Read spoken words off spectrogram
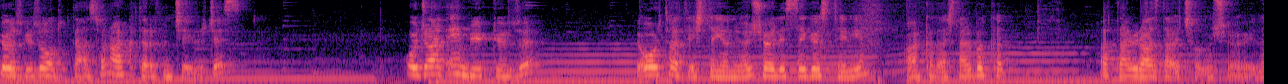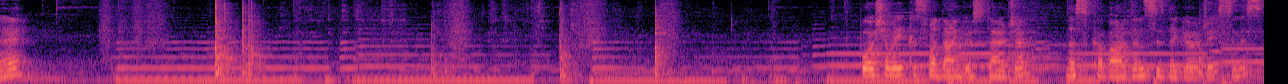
Göz gözü olduktan sonra arka tarafını çevireceğiz. Ocağın en büyük gözü ve orta ateşte yanıyor. Şöyle size göstereyim. Arkadaşlar bakın. Hatta biraz daha açalım şöyle. Bu aşamayı kısmadan göstereceğim. Nasıl kabardığını siz de göreceksiniz.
